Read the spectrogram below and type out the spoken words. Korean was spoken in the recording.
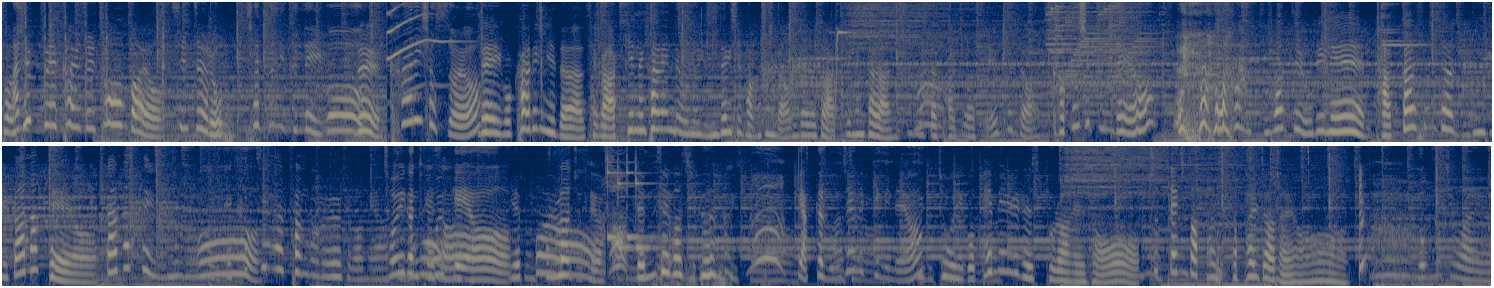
저 아니- 셰프의 칼질 처음 봐요, 실제로. 셰프님 근데 이거 네. 칼이셨어요? 네, 이거 칼입니다. 제가 아끼는 칼인데 오늘 윤댕 씨 방송 나온다 해서 아끼는 칼 안 쓰니까 가져왔어요. 예쁘죠? 갖고 싶은데요? 두 번째 요리는 닭가슴살 누룽지 까나페예요. 까나페 용으로 어. 이렇게 큼지막한 거를 그러면 저희가 도울게요. 예뻐요. 골라주세요. 냄새가 지금 약간 로제. 느낌이네요. 저 이거 패밀리 레스토랑에서 수땡밥 파스타 팔잖아요. 너무 좋아요.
